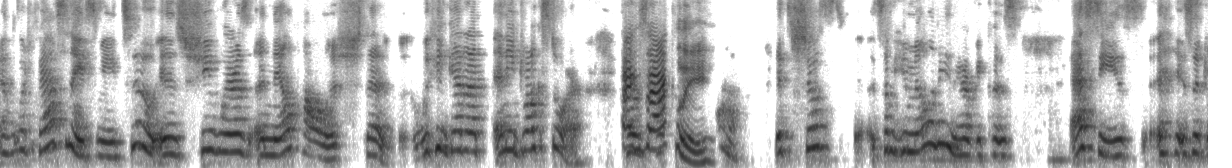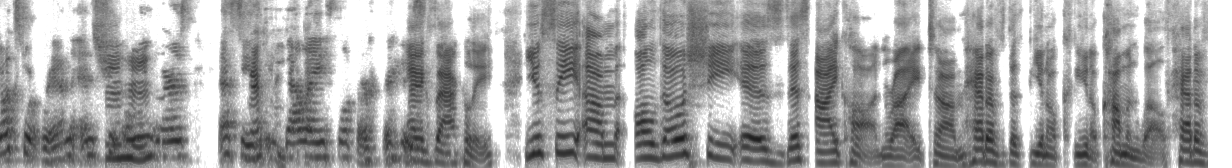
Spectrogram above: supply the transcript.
And what fascinates me too is she wears a nail polish that we can get at any drugstore. Exactly. Yeah, it shows some humility there because Essie's is a drugstore brand and she mm-hmm. only wears Essie, Essie. ballet slipper. exactly. You see, um, although she is this icon, right, um, head of the you know you know Commonwealth, head of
